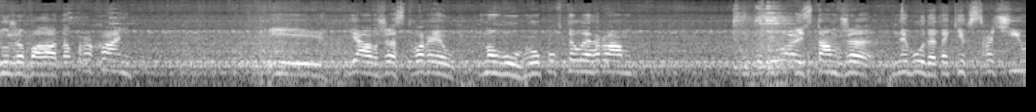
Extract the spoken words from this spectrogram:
дуже багато прохань. І я вже створив нову групу в Телеграм. Сподіваюсь, там вже не буде таких срачів.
